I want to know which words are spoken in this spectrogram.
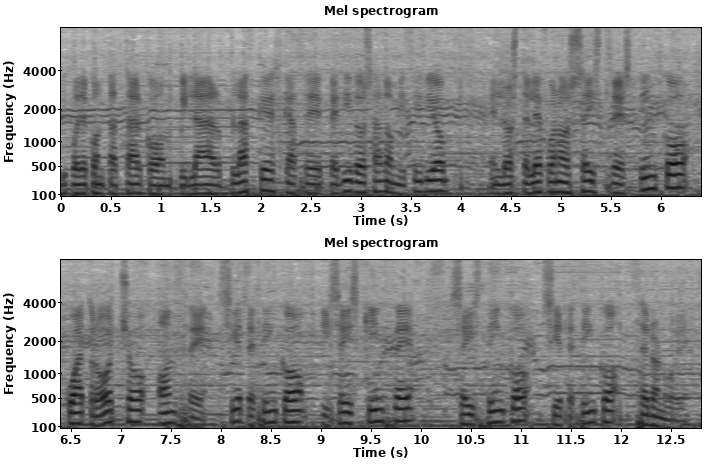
y puede contactar con Pilar Blázquez, que hace pedidos a domicilio en los teléfonos 635 48 11 75 y 615 65 7509.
